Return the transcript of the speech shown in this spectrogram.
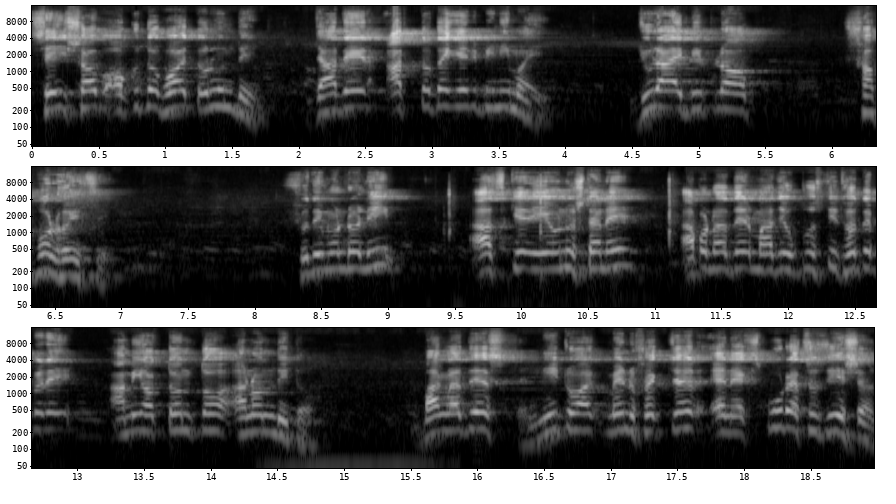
সেই সব অকুতভয় তরুণদের যাদের আত্মত্যাগের বিনিময়ে জুলাই বিপ্লব সফল হয়েছে। সুধীমণ্ডলী আজকের এই অনুষ্ঠানে আপনাদের মাঝে উপস্থিত হতে পেরে আমি অত্যন্ত আনন্দিত। Bangladesh network manufacture and export association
